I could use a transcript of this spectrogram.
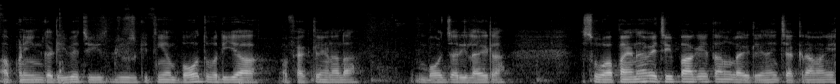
ਆਪਣੀ ਗੱਡੀ ਵਿੱਚ ਯੂਜ਼ ਕੀਤੀਆਂ, ਬਹੁਤ ਵਧੀਆ ਇਫੈਕਟ ਇਹਨਾਂ ਦਾ, ਬਹੁਤ ਜ਼ਿਆਦਾ ਲਾਈਟ ਆ। ਸੋ ਆਪਾਂ ਇਹਨਾਂ ਵਿੱਚ ਹੀ ਪਾ ਕੇ ਤੁਹਾਨੂੰ ਲਾਈਟ ਲੈਣਾ ਹੀ ਚੈੱਕ ਕਰਾਵਾਂਗੇ,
